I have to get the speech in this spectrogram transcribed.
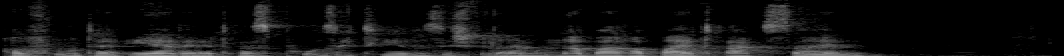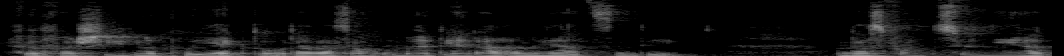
auf Mutter Erde, etwas Positives. Ich will ein wunderbarer Beitrag sein für verschiedene Projekte oder was auch immer dir da am Herzen liegt. Und das funktioniert.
